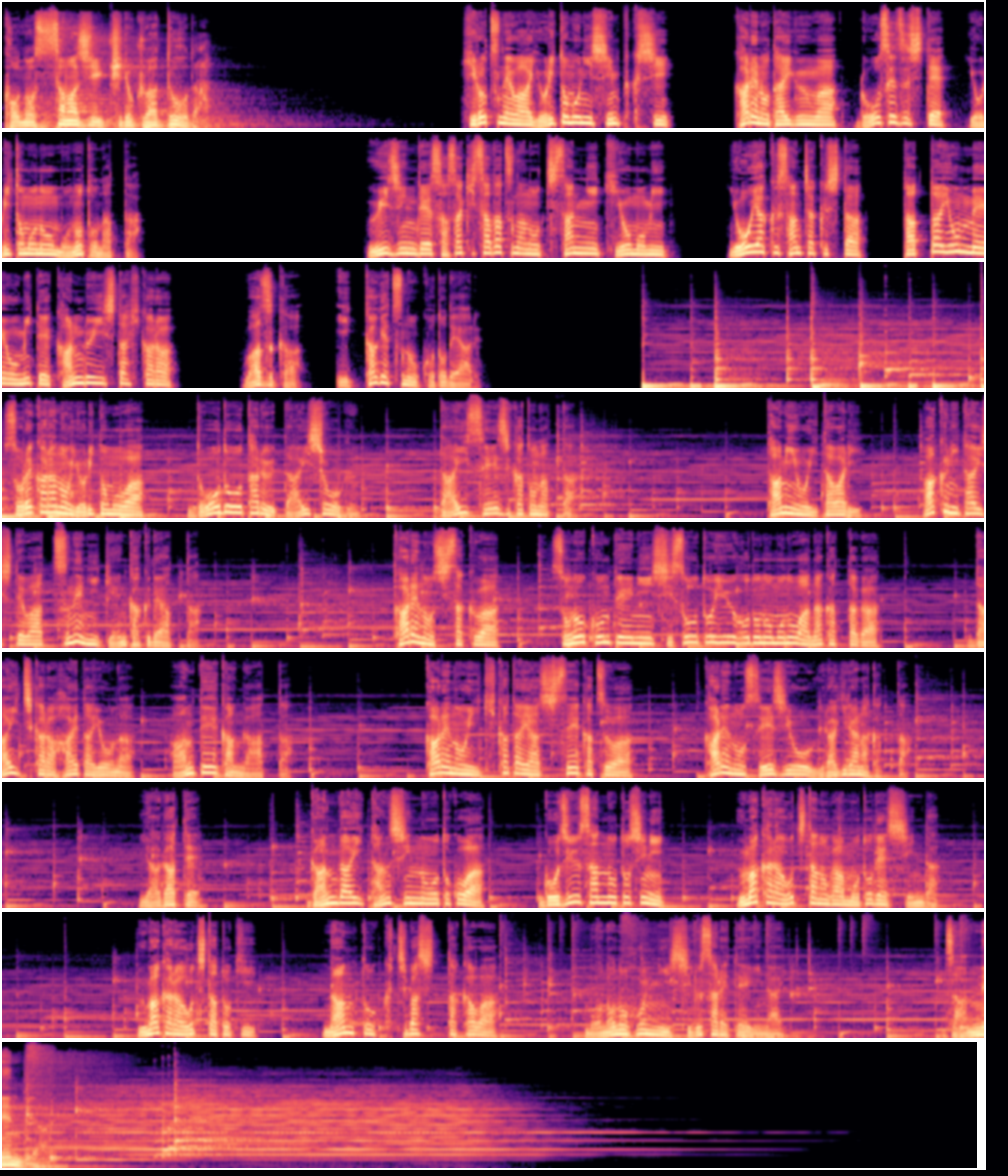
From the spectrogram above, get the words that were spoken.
この凄まじい気力はどうだ？広常は頼朝に振幅し、彼の大軍は労せずして頼朝のものとなった。初陣で佐々木定綱の地産に気をもみ、ようやく散着したたった四名を見て感涙した日から、わずか一ヶ月のことである。それからの頼朝は、堂々たる大将軍、大政治家となった。民をいたわり悪に対しては常に厳格であった彼の施策はその根底に思想というほどのものはなかったが大地から生えたような安定感があった。彼の生き方や私生活は彼の政治を裏切らなかった。やがて元大単身の男は53の年に馬から落ちたのが元で死んだ。馬から落ちた時何と口走ったかは物の本に記されていない。残念である。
